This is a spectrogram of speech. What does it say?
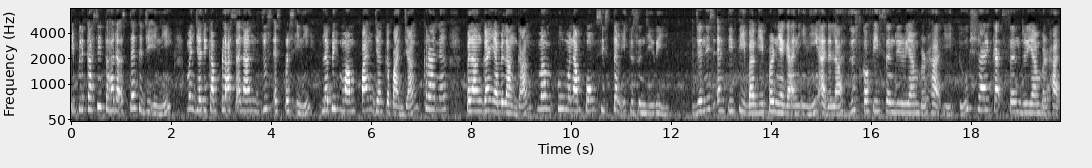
Implikasi terhadap strategi ini menjadikan pelaksanaan Zeus Express ini lebih mampan jangka panjang kerana pelanggan yang melanggang mampu menampung sistem itu sendiri. Jenis entiti bagi perniagaan ini adalah Zeus Coffee Sendirian Berhad iaitu syarikat Sendirian Berhad.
